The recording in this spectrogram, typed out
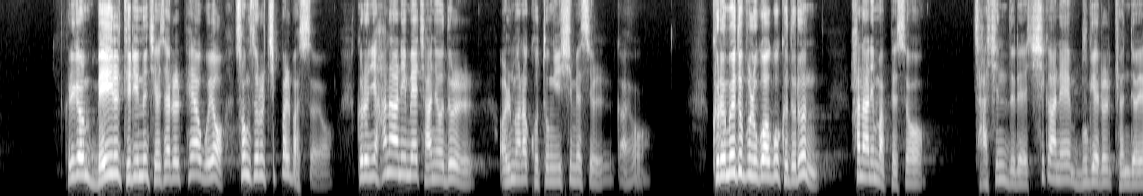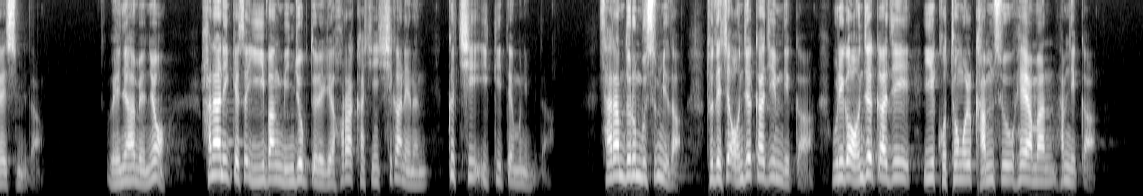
그러니까 매일 드리는 제사를 패하고요. 성소를 짓밟았어요. 그러니 하나님의 자녀들 얼마나 고통이 심했을까요? 그럼에도 불구하고 그들은 하나님 앞에서 자신들의 시간의 무게를 견뎌야 했습니다. 왜냐하면요. 하나님께서 이방 민족들에게 허락하신 시간에는 끝이 있기 때문입니다. 사람들은 묻습니다. 도대체 언제까지입니까? 우리가 언제까지 이 고통을 감수해야만 합니까?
